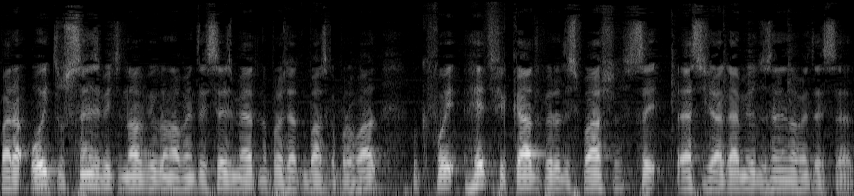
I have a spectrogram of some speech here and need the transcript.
para 829,96 metros no projeto básico aprovado, o que foi retificado pelo despacho SGH 1297.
